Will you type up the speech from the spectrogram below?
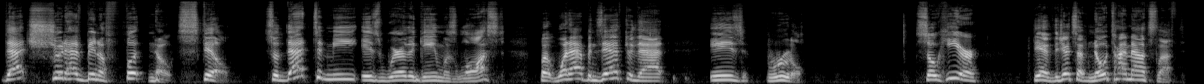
that should have been a footnote still. So that to me is where the game was lost. But what happens after that is brutal. So here, have, the Jets have no timeouts left.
